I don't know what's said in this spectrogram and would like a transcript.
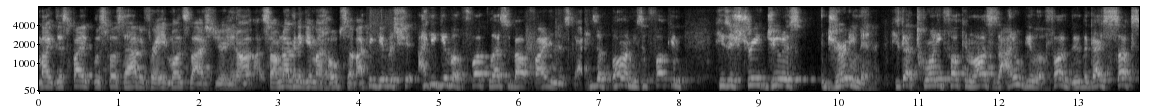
Mike, this fight was supposed to happen for eight months last year, you know. So I'm not gonna get my hopes up. I could give a shit. I could give a fuck less about fighting this guy. He's a bum. He's a fucking. He's a street Judas journeyman. He's got 20 fucking losses. I don't give a fuck, dude. The guy sucks.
